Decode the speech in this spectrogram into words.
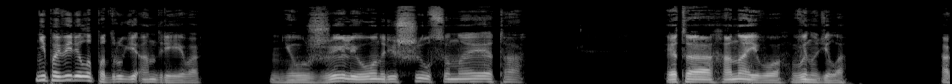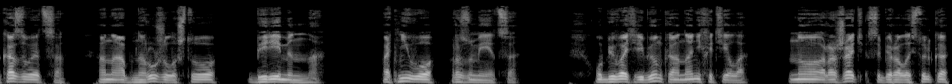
— не поверила подруге Андреева. — Неужели он решился на это? Это она его вынудила. Оказывается, она обнаружила, что беременна. От него, разумеется. Убивать ребенка она не хотела, но рожать собиралась только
